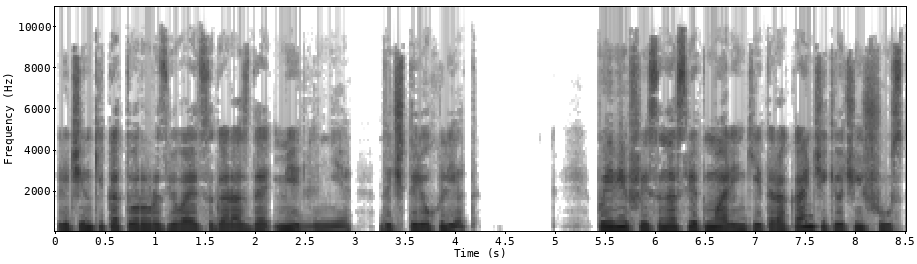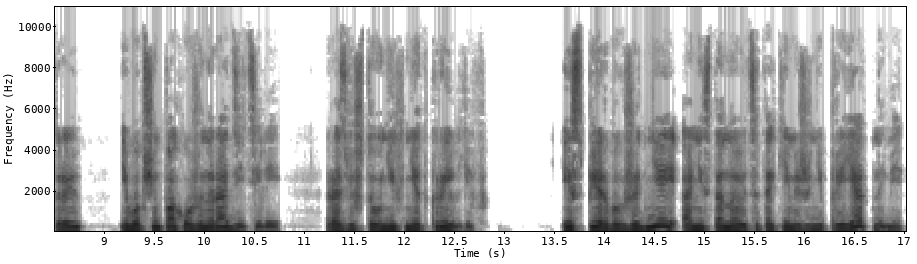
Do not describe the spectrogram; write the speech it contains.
личинки которого развиваются гораздо медленнее, до четырех лет. Появившиеся на свет маленькие тараканчики очень шустрые и, в общем, похожи на родителей, разве что у них нет крыльев. И с первых же дней они становятся такими же неприятными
